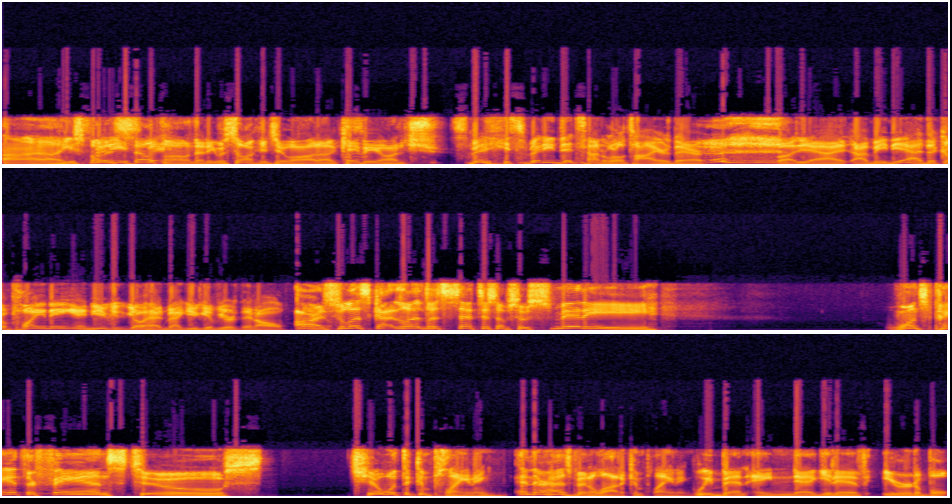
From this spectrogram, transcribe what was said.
Uh, he spun Smitty- his cell Smitty- phone that he was talking to on uh, KB on. Smitty, Smitty did sound a little tired there, but yeah, I mean, yeah, the complaining, and you can go ahead, Mac. You give your, and I'll. All right, so let's got, let, let's set this up. So Smitty wants Panther fans to s- chill with the complaining, and there has been a lot of complaining. We've been a negative, irritable,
